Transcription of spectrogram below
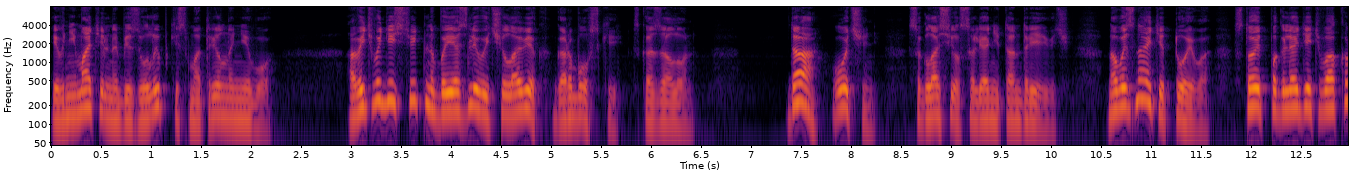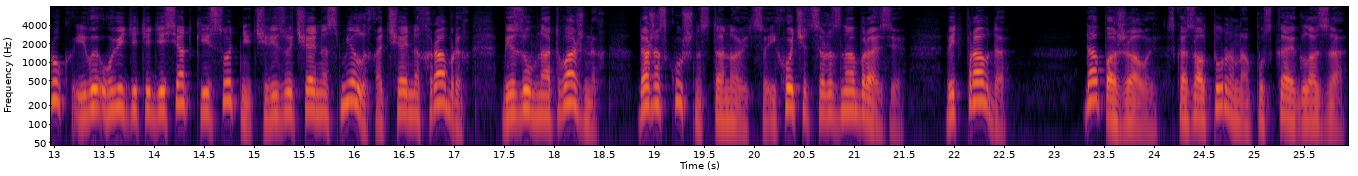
и внимательно, без улыбки, смотрел на него. «А ведь вы действительно боязливый человек, Горбовский», — сказал он. «Да, очень», — согласился Леонид Андреевич. «Но вы знаете, Тойва, стоит поглядеть вокруг, и вы увидите десятки и сотни чрезвычайно смелых, отчаянно храбрых, безумно отважных, даже скучно становится, и хочется разнообразия. Ведь правда?» «Да, пожалуй», — сказал Турнан, опуская глаза.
